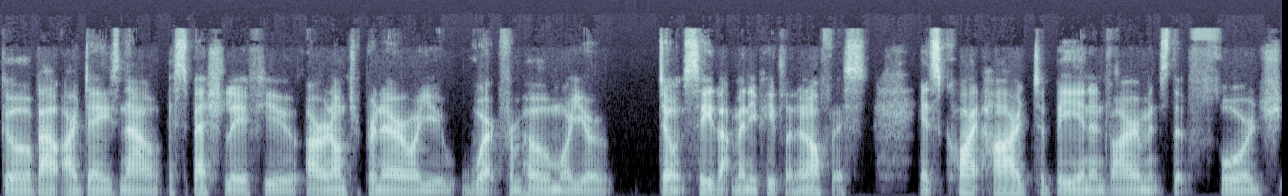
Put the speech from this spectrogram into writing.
go about our days now especially if you are an entrepreneur or you work from home or you don't see that many people in an office it's quite hard to be in environments that forge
